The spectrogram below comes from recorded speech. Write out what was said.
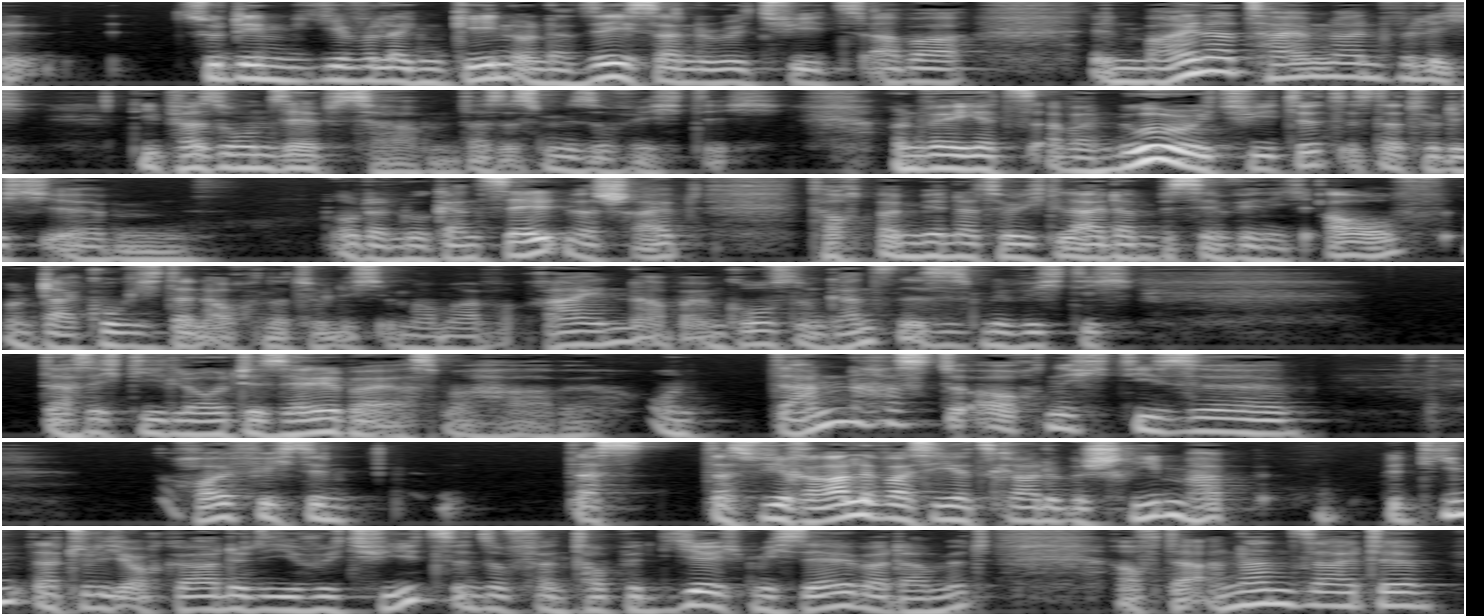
zu dem jeweiligen gehen und dann sehe ich seine Retweets, aber in meiner Timeline will ich die Person selbst haben. Das ist mir so wichtig. Und wer jetzt aber nur retweetet, ist natürlich ähm, oder nur ganz selten was schreibt, taucht bei mir natürlich leider ein bisschen wenig auf. Und da gucke ich dann auch natürlich immer mal rein. Aber im Großen und Ganzen ist es mir wichtig, dass ich die Leute selber erstmal habe. Und dann hast du auch nicht diese, häufig sind das, das Virale, was ich jetzt gerade beschrieben habe, bedient natürlich auch gerade die Retweets. Insofern torpediere ich mich selber damit. Auf der anderen Seite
